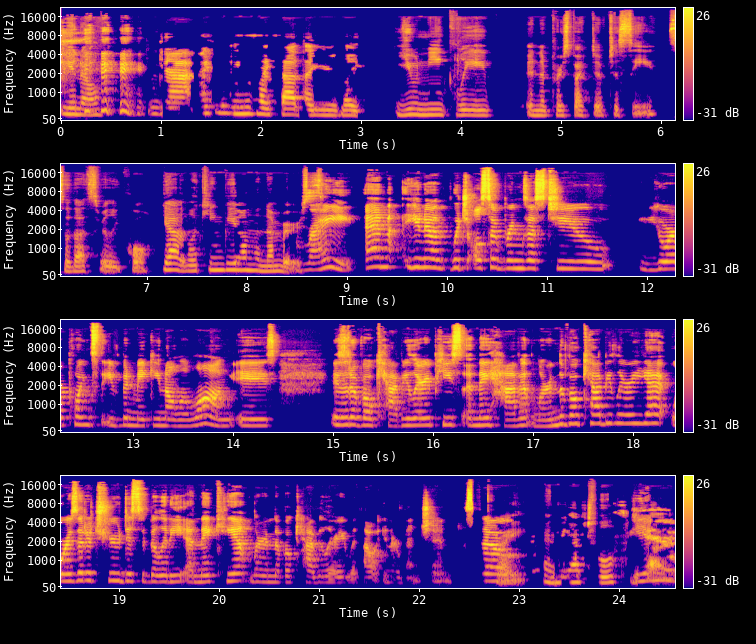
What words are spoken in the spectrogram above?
you know? yeah. Things like that that you're like uniquely in the perspective to see. So that's really cool. Yeah, looking beyond the numbers. Right. And, you know, which also brings us to your points that you've been making all along is is it a vocabulary piece and they haven't learned the vocabulary yet or is it a true disability and they can't learn the vocabulary without intervention so right. and we have tools yeah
